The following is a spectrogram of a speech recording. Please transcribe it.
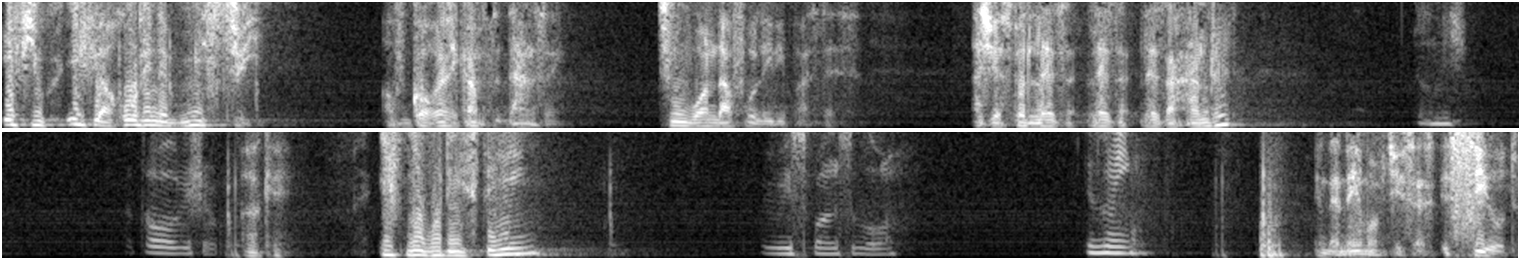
If you, if you are holding a mystery of God when it comes to dancing, two wonderful lady pastors. I should expect less, less, than- less than 100? No, Bishop. At all, Bishop. Okay. If nobody is staying, Responsible. It's me. in the name of Jesus, it's sealed.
